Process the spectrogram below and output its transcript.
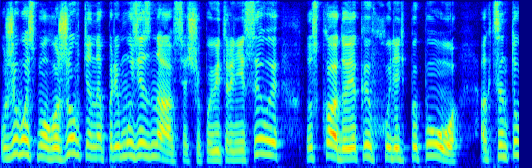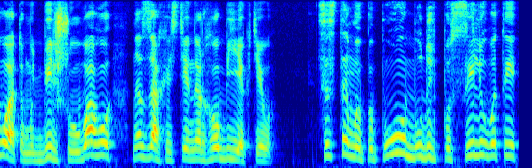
Уже 8 жовтня напряму зізнався, що повітряні сили, до складу яких входять ППО, акцентуватимуть більшу увагу на захисті енергооб'єктів. Системи ППО будуть посилювати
